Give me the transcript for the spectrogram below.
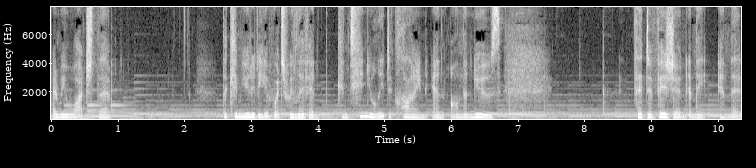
and we watch the the community of which we live in continually decline and on the news the division and the and the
